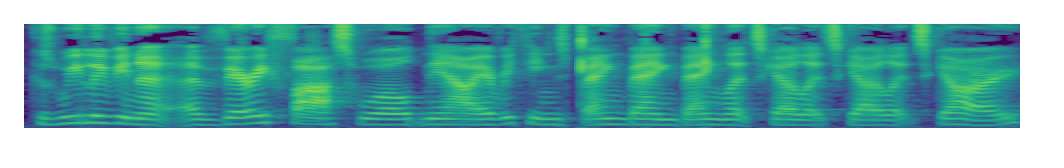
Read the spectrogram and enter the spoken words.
Because we live in a, a, very fast world now. Everything's bang bang bang. Let's go let's go let's go.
